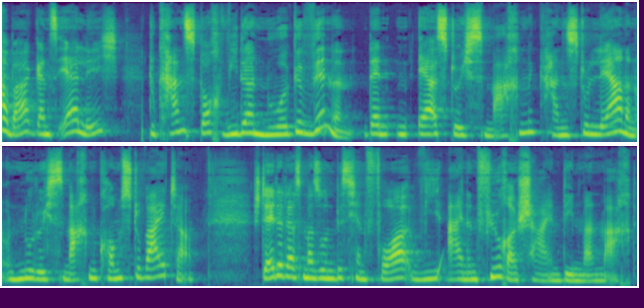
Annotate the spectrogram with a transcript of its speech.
Aber ganz ehrlich, du kannst doch wieder nur gewinnen. Denn erst durchs Machen kannst du lernen und nur durchs Machen kommst du weiter. Stell dir das mal so ein bisschen vor wie einen Führerschein, den man macht.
